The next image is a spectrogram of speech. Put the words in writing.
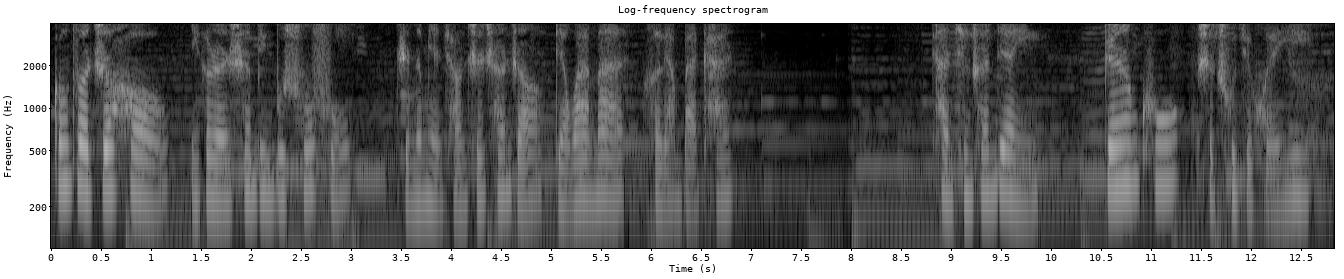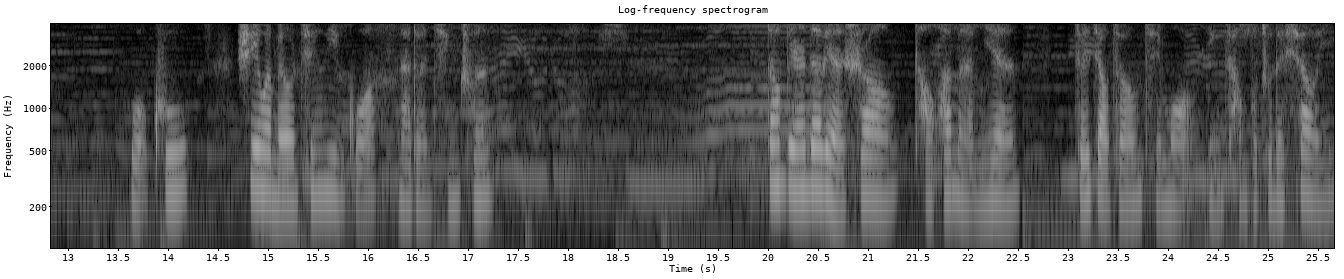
工作之后，一个人生病不舒服，只能勉强支撑着点外卖和凉白开。看青春电影，别人哭是触及回忆，我哭是因为没有经历过那段青春。当别人的脸上桃花满面，嘴角总有几抹隐藏不住的笑意。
